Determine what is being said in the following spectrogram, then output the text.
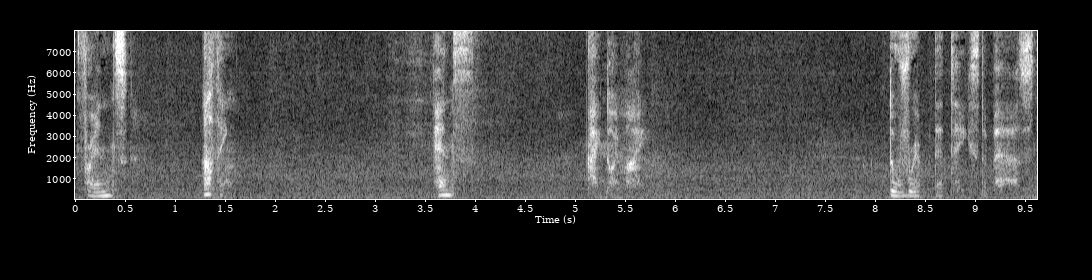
friends, nothing. Hence, Kai Toi Mai. The rip that takes the past.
